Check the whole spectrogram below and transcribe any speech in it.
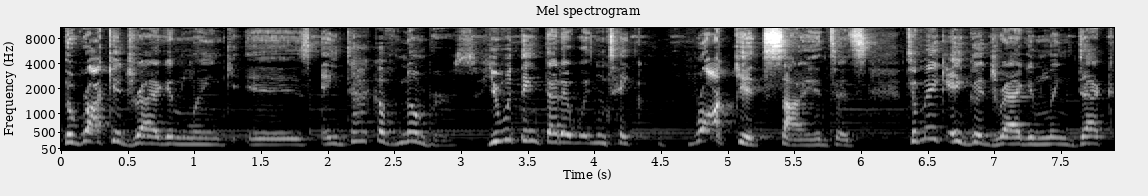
The Rokket Dragon Link is a deck of numbers. You would think that it wouldn't take rocket scientists to make a good Dragon Link deck,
